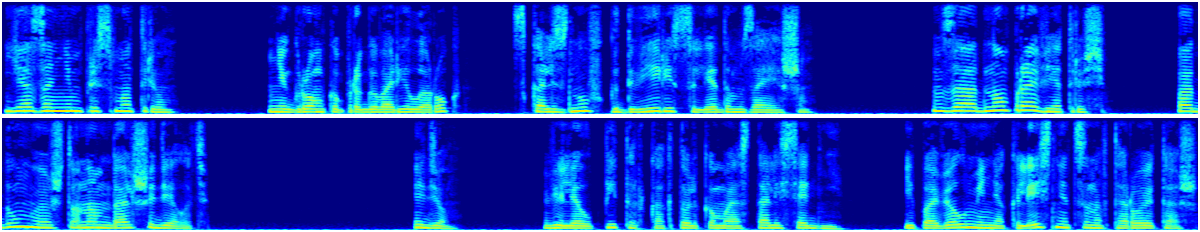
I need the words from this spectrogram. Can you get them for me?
«Я за ним присмотрю», — негромко проговорила Рок, скользнув к двери следом за Эшем. «Заодно проветрюсь. Подумаю, что нам дальше делать». Идем, велел Питер, как только мы остались одни, и повел меня к лестнице на второй этаж.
